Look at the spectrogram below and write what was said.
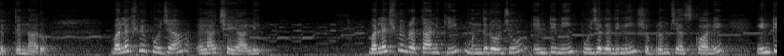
చెప్తున్నారు. వరలక్ష్మి పూజ ఎలా చేయాలి? వరలక్ష్మి వ్రతానికి ముందు రోజు ఇంటిని పూజ గదిని శుభ్రం చేసుకోవాలి. ఇంటి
